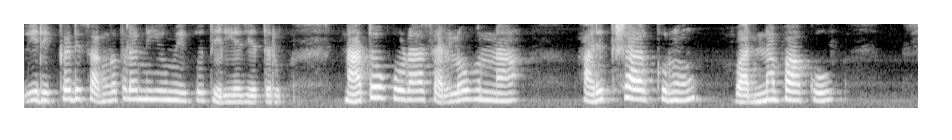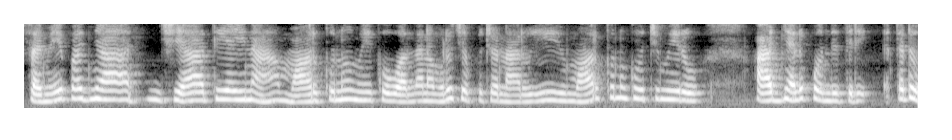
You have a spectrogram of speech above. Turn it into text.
వీరిక్కడి సంగతులన్నీ మీకు తెలియజేతురు. నాతో కూడా సెరలో ఉన్న అరిక్షార్కును వర్ణపాకు సమీప జాతి అయిన మార్కును మీకు వందనములు చెప్పుచున్నారు. ఈ మార్కును గూర్చి మీరు ఆజ్ఞలు పొందితిరి. ఇతడు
